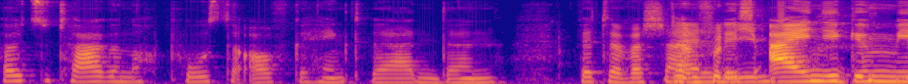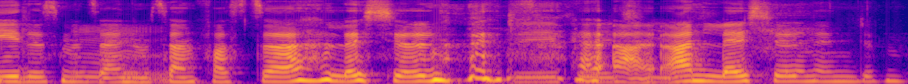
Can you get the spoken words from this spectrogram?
heutzutage noch Poster aufgehängt werden, dann wird er wahrscheinlich einige Mädels mit seinem mm. Zahnpasta lächeln, anlächeln in dem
